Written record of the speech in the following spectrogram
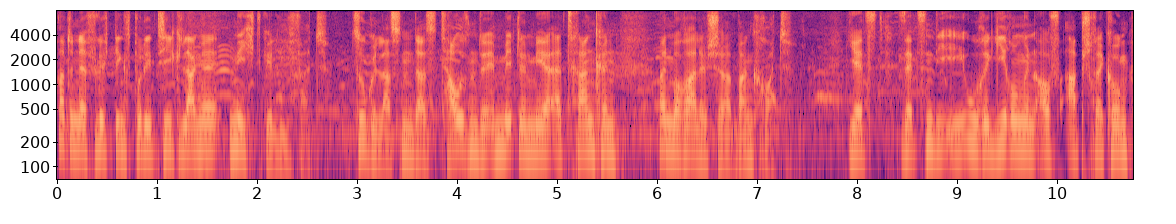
hat in der Flüchtlingspolitik lange nicht geliefert. Zugelassen, dass Tausende im Mittelmeer ertranken. Ein moralischer Bankrott. Jetzt setzen die EU-Regierungen auf Abschreckung,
